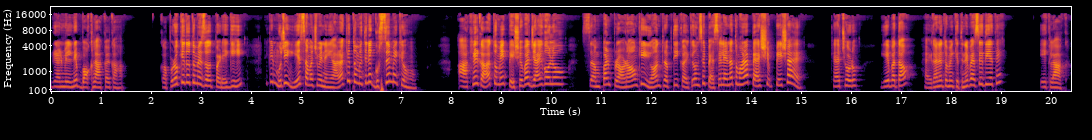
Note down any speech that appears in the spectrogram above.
ग्रैंडविल ने बौखला कर कहा, कपड़ों की तो तुम्हें ज़रूरत पड़ेगी ही, लेकिन मुझे ये समझ में नहीं आ रहा कि तुम इतने गुस्से में क्यों हो। आखिरकार तुम एक पेशेवर जाय गोलो हो। संपन्न प्रौणाओं की यौन तृप्ति करके उनसे पैसे लेना तुम्हारा पैश, पेशा है। खैर छोड़ो, ये बताओ, हैगा ने तुम्हें कितने पैसे दिए थे? एक लाख।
